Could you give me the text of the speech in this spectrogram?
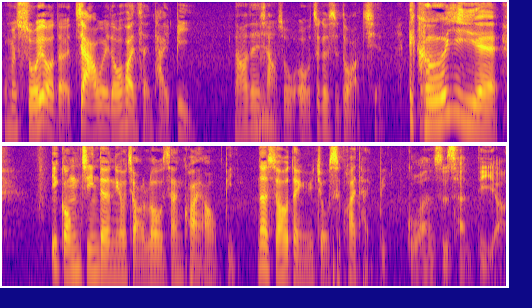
我们所有的价位都换成台币，然后在想说，嗯、哦，这个是多少钱？哎、欸，可以耶，一公斤的牛角肉三块澳币，那时候等于九十块台币。果然是产地啊。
